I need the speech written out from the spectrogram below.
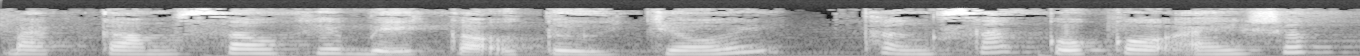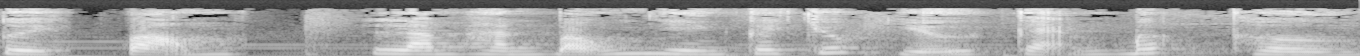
Bạch Cầm sau khi bị cậu từ chối, thần sắc của cô ấy rất tuyệt vọng, Lâm Hành bỗng nhiên có chút dữ cảm bất thường.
